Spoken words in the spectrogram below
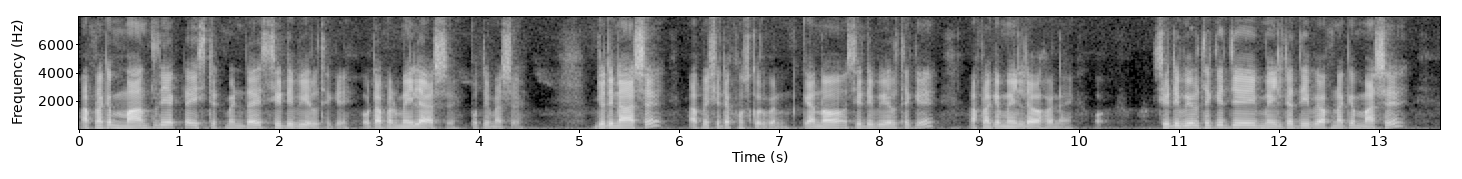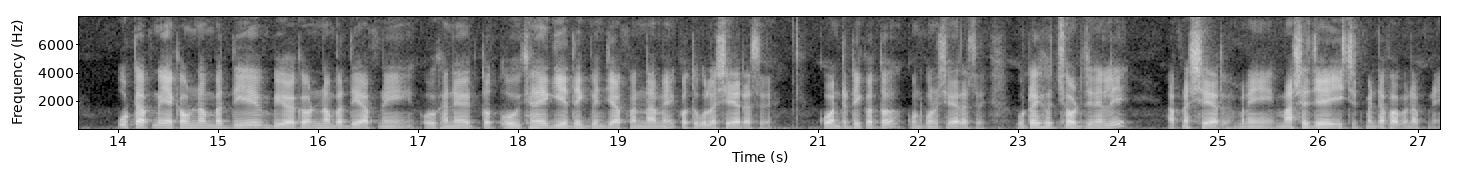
আপনাকে মান্থলি একটা স্টেটমেন্ট দেয় সিডিবিএল থেকে, ওটা আপনার মেইলে আসে প্রতি মাসে। যদি না আসে, আপনি সেটা খোঁজ করবেন। কেন সিডিবিএল থেকে আপনাকে মেইল দেওয়া হয় নাই? সিডিবিএল থেকে যে মেইলটা দিবে আপনাকে মাসে ওটা আপনি অ্যাকাউন্ট নাম্বার দিয়ে বিও অ্যাকাউন্ট নাম্বার দিয়ে আপনি ওইখানে তত- ওইখানে গিয়ে দেখবেন যে আপনার নামে কতগুলো শেয়ার আছে। কোয়ান্টিটি কত, কোন কোন শেয়ার আছে। ওটাই হচ্ছে অরিজিনালি আপনার শেয়ার মানে মাসে যে স্টেটমেন্টটা পাবেন আপনি।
